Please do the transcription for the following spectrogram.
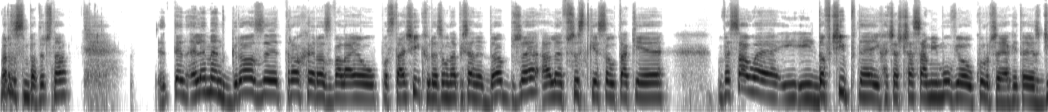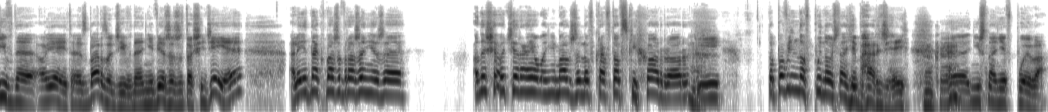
bardzo sympatyczna. Ten element grozy trochę rozwalają postaci, które są napisane dobrze, ale wszystkie są takie wesołe i, i dowcipne i chociaż czasami mówią, kurczę, jakie to jest dziwne, ojej, to jest bardzo dziwne, nie wierzę, że to się dzieje, ale jednak masz wrażenie, że one się ocierają o niemalże Lovecraftowski horror i to powinno wpłynąć na nie bardziej Okej. e, niż na nie wpływa.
